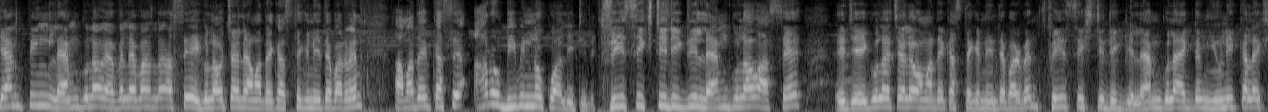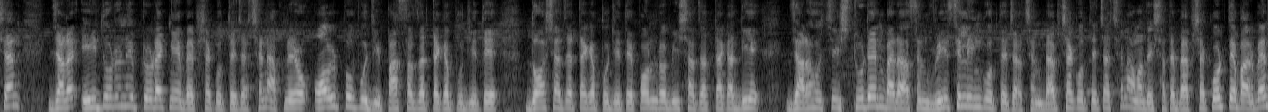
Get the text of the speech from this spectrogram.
ক্যাম্পিং ল্যাম্পগুলোও অ্যাভেলেবেল আছে। এগুলোও চাইলে আমাদের কাছ থেকে নিতে পারবেন। আমাদের কাছে আরও বিভিন্ন কোয়ালিটির। থ্রি সিক্সটি ডিগ্রি ল্যাম্পগুলোও আছে। এই যে এইগুলো চাইলেও আমাদের কাছ থেকে নিতে পারবেন। থ্রি সিক্সটি ডিগ্রি ল্যাম্পগুলো একদম ইউনিক কালেকশন যারা এই ধরনের প্রোডাক্ট নিয়ে ব্যবসা করতে চাচ্ছেন, আপনারা অল্প পুঁজি, পাঁচ হাজার টাকা পুঁজিতে, দশ হাজার টাকা পুঁজিতে, পনেরো বিশ হাজার টাকা দিয়ে যারা হচ্ছে স্টুডেন্ট যারা আছেন রিসেলিং করতে চাচ্ছেন, ব্যবসা করতে চাচ্ছেন, আমাদের সাথে ব্যবসা করতে পারবেন।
